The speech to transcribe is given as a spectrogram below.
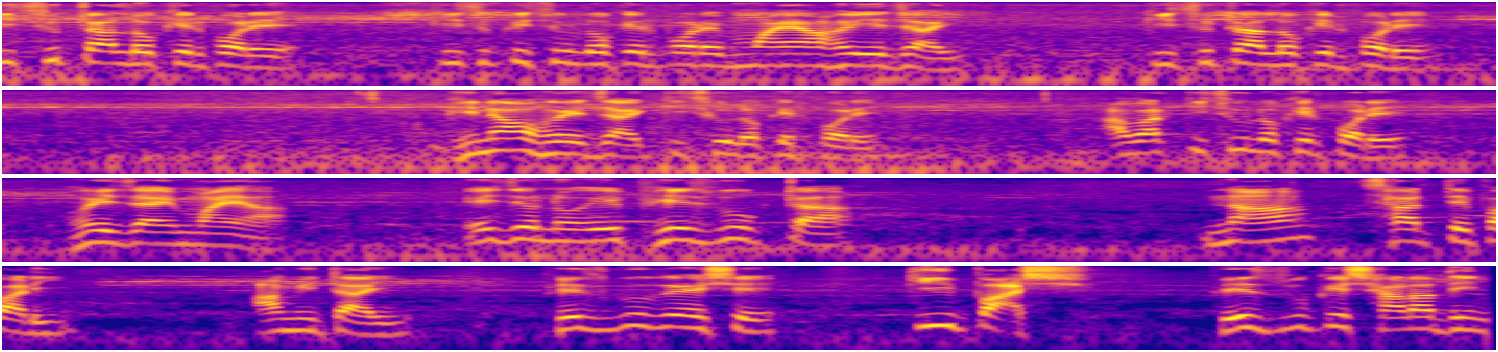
কিছুটা লোকের পরে, কিছু কিছু লোকের পরে মায়া হয়ে যায়, কিছুটা লোকের পরে ঘৃণাও হয়ে যায়, কিছু লোকের পরে। আবার কিছু লোকের পরে হয়ে যায় মায়া। এই জন্য এই ফেসবুকটা না ছাড়তে পারি আমি তাই। ফেসবুকে এসে কি পাস? ফেসবুকে সারাদিন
